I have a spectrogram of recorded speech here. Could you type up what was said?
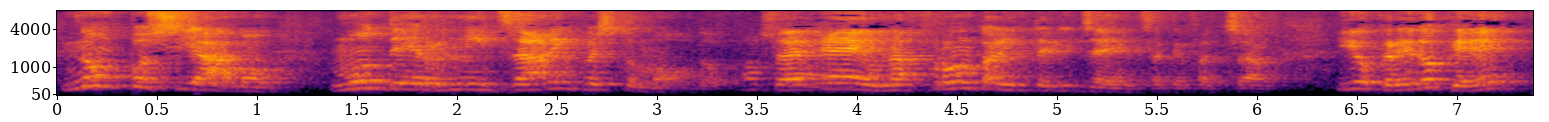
non possiamo modernizzare in questo modo. Cioè è un affronto all'intelligenza che facciamo. Io credo che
